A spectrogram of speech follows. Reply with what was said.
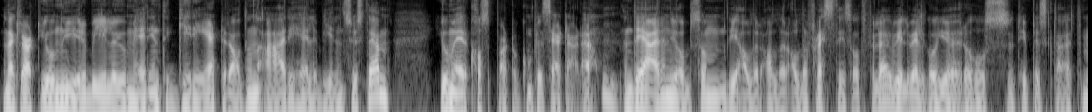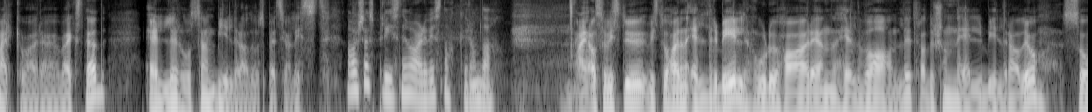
Men det er klart, jo nyere bil og jo mer integrert radioen er i hele bilens system, jo mer kostbart og komplisert er det. Mm. Men det er en jobb som de aller, aller, aller fleste i så tilfelle vil velge å gjøre hos typisk da, et merkevareverksted, eller hos en bilradiospesialist. Hva slags prisnivå er det vi snakker om da? Nei, altså hvis du, hvis du, har en eldre bil hvor du har en helt vanlig, tradisjonell bilradio, så,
